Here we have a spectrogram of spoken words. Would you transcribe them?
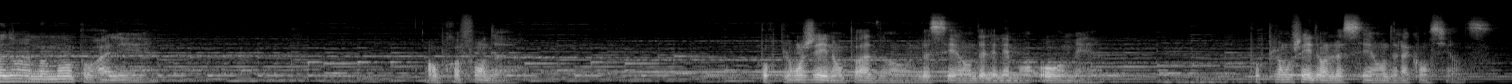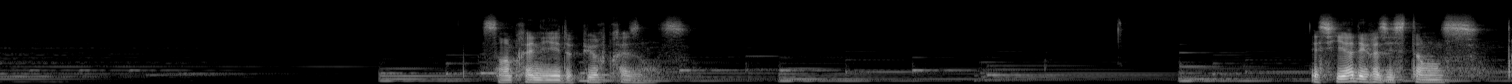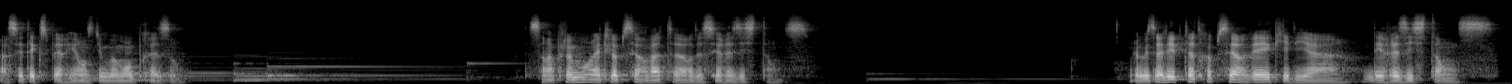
en prenant un moment pour aller en profondeur, pour plonger non pas dans l'océan de l'élément eau, mais pour plonger dans l'océan de la conscience. S'imprégner de pure présence. Et s'il y a des résistances à cette expérience du moment présent, simplement être l'observateur de ces résistances. Mais vous allez peut-être observer qu'il y a des résistances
